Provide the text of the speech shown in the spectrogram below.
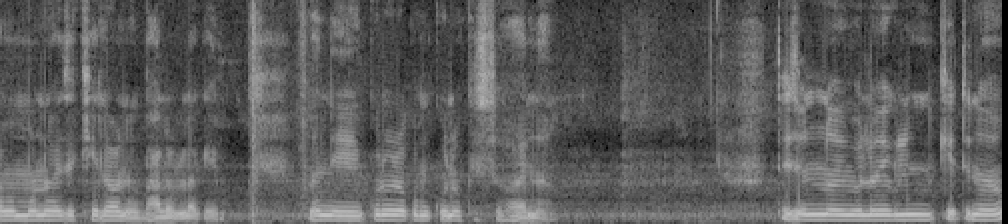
আমার মনে হয় যে খেলে অনেক ভালো লাগে। মানে কোনো রকম কোনো কিছু হয় না। তো এই জন্য আমি বললাম, এগুলি কেটে নাও।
